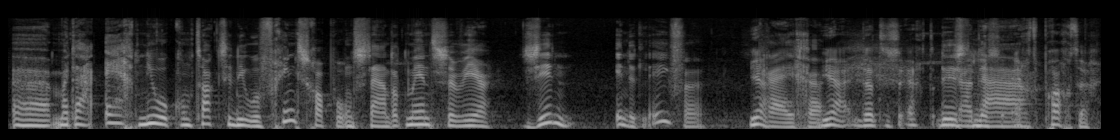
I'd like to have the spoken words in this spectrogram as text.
Uh, maar daar echt nieuwe contacten, nieuwe vriendschappen ontstaan. Dat mensen weer zin in het leven ja, krijgen. Ja, dat is echt, dus, ja, dat nou, is echt prachtig.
